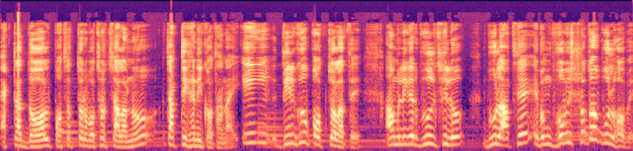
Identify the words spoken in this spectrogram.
একটা দল পঁচাত্তর বছর চালানো চারটিখানি কথা নাই। এই দীর্ঘ পথ চলাতে আওয়ামী লীগের ভুল ছিল ভুল আছে এবং ভবিষ্যতেও ভুল হবে।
